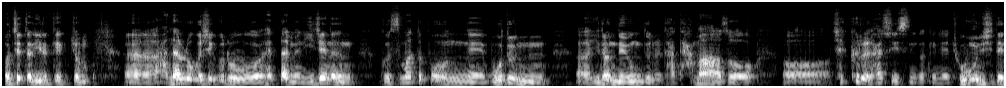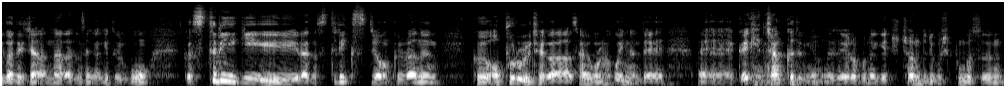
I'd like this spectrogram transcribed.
어쨌든 이렇게 좀, 어, 아날로그 식으로 했다면 이제는 그 스마트폰의 모든 어, 이런 내용들을 다 담아서, 어, 체크를 할 수 있으니까 굉장히 좋은 시대가 되지 않았나라는 생각이 들고, 그 Streak이라는 Streaks죠. 라는 그 어플을 제가 사용을 하고 있는데 에, 꽤 괜찮거든요. 그래서 여러분에게 추천드리고 싶은 것은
